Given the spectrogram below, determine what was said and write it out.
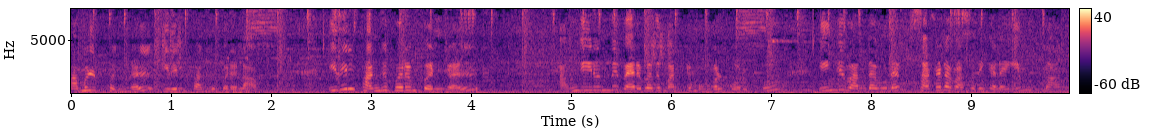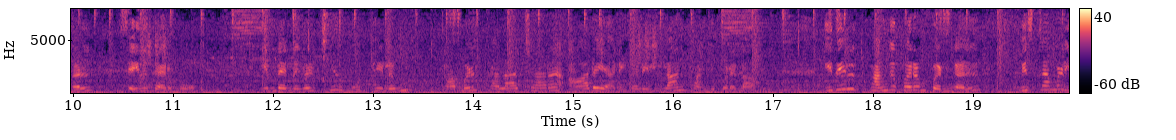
தமிழ் பெண்கள் இதில் பங்கு பெறலாம். இதில் பங்கு பெறும் பெண்கள் அங்கிருந்து வருவது மட்டும் உங்கள் பொறுப்பு. இங்கு வந்தவுடன் சகல வசதிகளையும் நாங்கள் செய்து தருவோம். இந்த நிகழ்ச்சி முற்றிலும் தமிழ் கலாச்சார ஆடை அணிகளில்தான் பங்கு பெறலாம். இதில் பங்கு பெறும் பெண்கள் Miss Tamil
